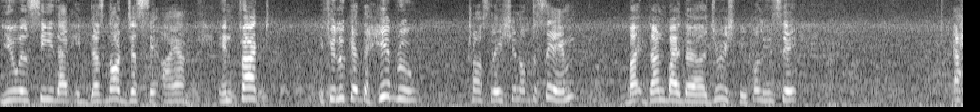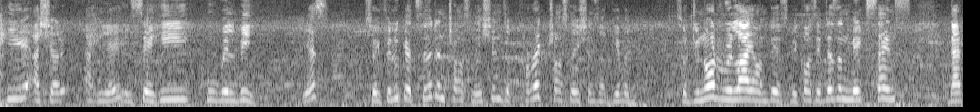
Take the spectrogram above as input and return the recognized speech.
you will see that it does not just say I am. In fact, if you look at the Hebrew translation of the same, by, done by the Jewish people, you say Ahyeh Asher you say he who will be. Yes? So if you look at certain translations, the correct translations are given. So do not rely on this because it doesn't make sense that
